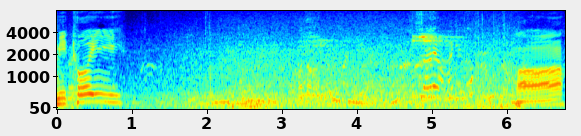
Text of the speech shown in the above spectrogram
मिठोई। हाँ।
